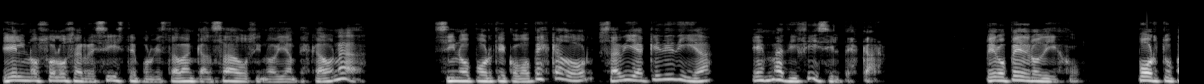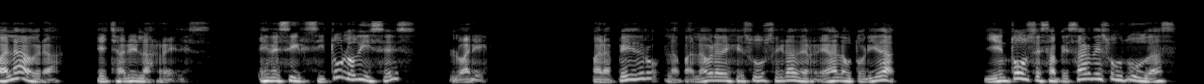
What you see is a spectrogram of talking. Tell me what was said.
Él no solo se resiste porque estaban cansados y no habían pescado nada, sino porque como pescador sabía que de día es más difícil pescar. Pero Pedro dijo, por tu palabra echaré las redes. Es decir, si tú lo dices, lo haré. Para Pedro, la palabra de Jesús era de real autoridad. Y entonces, a pesar de sus dudas,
